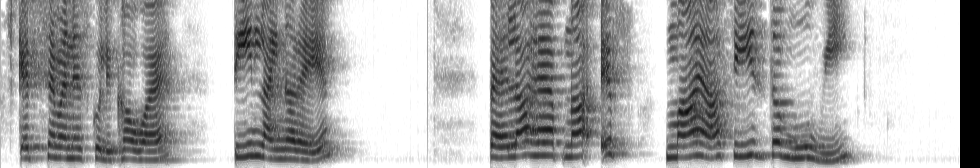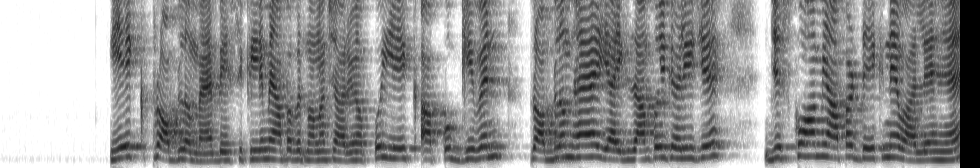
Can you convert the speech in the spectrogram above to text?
स्केच से मैंने इसको लिखा हुआ है। तीन लाइनर है ये। पहला है अपना if Maya sees the movie ये एक प्रॉब्लम है. बेसिकली मैं यहाँ पर बताना चाह रही हूँ आपको, ये एक आपको गिवन प्रॉब्लम है या एग्ज़ाम्पल कह लीजिए, जिसको हम यहाँ पर देखने वाले हैं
